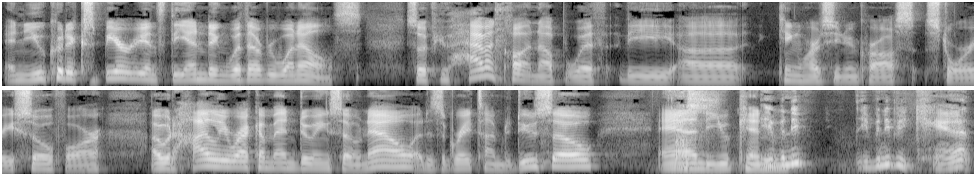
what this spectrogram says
And you could experience the ending with everyone else. So if you haven't caught up with the uh, Kingdom Hearts Union Cross story so far, I would highly recommend doing so now. It is a great time to do so, and you can even if even if you can't,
